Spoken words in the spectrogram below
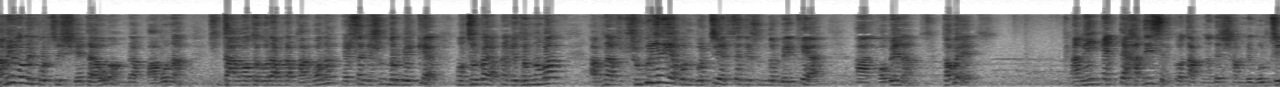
আমি মনে করছি সেটাও আমরা পাবো না। তার মতো করে আমরা পারব না। এর সাথে সুন্দর ব্যাখ্যা। মনসুর ভাই, আপনাকে ধন্যবাদ। আপনার শুক্রিয়া জ্ঞাপন করছি, এর সাথে সুন্দর ব্যাখ্যা আর হবে না। তবে আমি একটা হাদিসের কথা আপনাদের সামনে বলছি।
